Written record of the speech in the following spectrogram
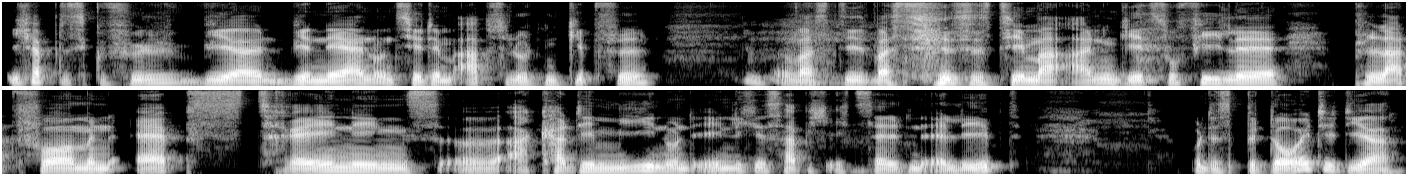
Ich habe das Gefühl, wir, wir nähern uns hier dem absoluten Gipfel, was, die, was dieses Thema angeht. So viele Plattformen, Apps, Trainings, äh, Akademien und ähnliches habe ich echt selten erlebt. Und es bedeutet ja,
